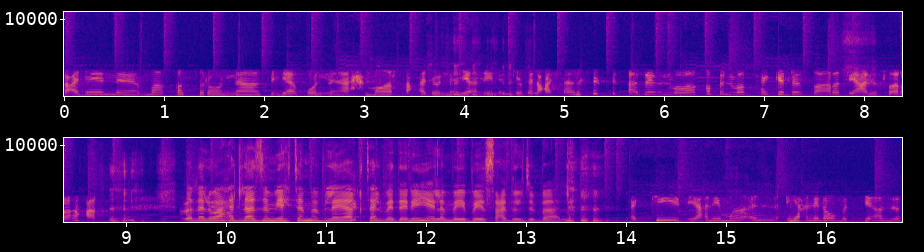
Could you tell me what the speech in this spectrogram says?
بعدين ما قصروا الناس جابوا لنا حمار صعدوا لنا عيالين الجبل عشان هذا من المواقف المضحكة اللي صارت يعني صراحة. هذا الواحد لازم يهتم بلياقته البدنية لما يبي يصعد الجبال. أكيد يعني ما إن يعني لو بتجازف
